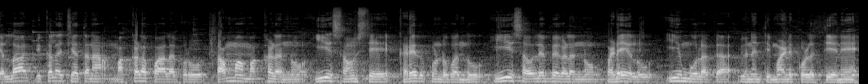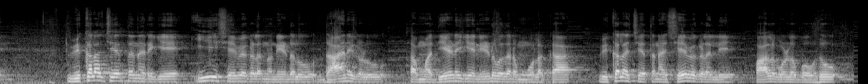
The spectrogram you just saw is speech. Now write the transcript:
ಎಲ್ಲ ವಿಕಲಚೇತನ ಮಕ್ಕಳ ಪಾಲಕರು ತಮ್ಮ ಮಕ್ಕಳನ್ನು ಈ ಸಂಸ್ಥೆ ಕರೆದುಕೊಂಡು ಬಂದು ಈ ಸೌಲಭ್ಯಗಳನ್ನು ಪಡೆಯಲು ಈ ಮೂಲಕ ವಿನಂತಿ ಮಾಡಿಕೊಳ್ಳುತ್ತೇನೆ. ವಿಕಲಚೇತನರಿಗೆ ಈ ಸೇವೆಗಳನ್ನು ನೀಡಲು ದಾನಿಗಳು ತಮ್ಮ ದೇಣಿಗೆ ನೀಡುವುದರ ಮೂಲಕ ವಿಕಲಚೇತನ ಸೇವೆಗಳಲ್ಲಿ ಪಾಲ್ಗೊಳ್ಳಬಹುದು.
